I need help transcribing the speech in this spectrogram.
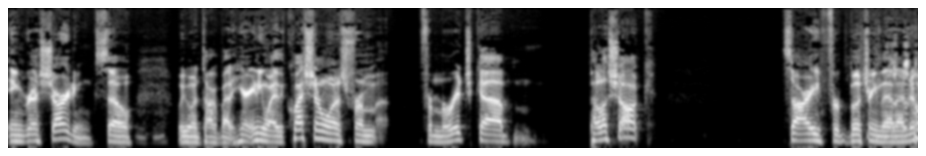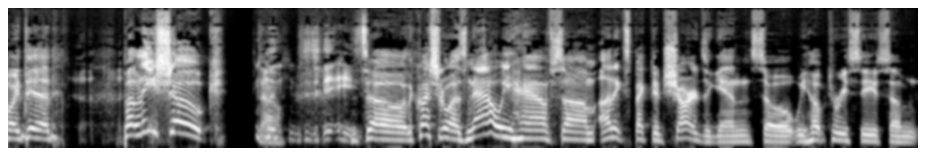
ingress sharding. So Mhm. we want to talk about it here. Anyway, the question was from from Marichka Pelashok. Sorry for butchering that. I know I did. Polishok. No. So the question was, now we have some unexpected shards again, so we hope to receive some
